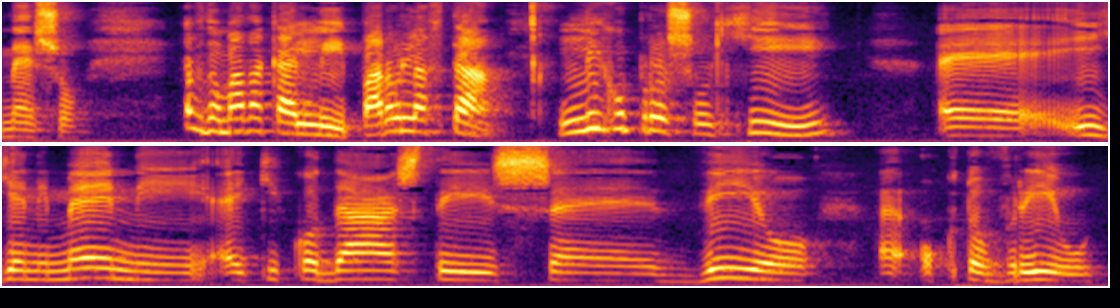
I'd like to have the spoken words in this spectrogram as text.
μέσο. Εβδομάδα καλή. Παρ' όλα αυτά, λίγο προσοχή ε, η γεννημένη εκεί κοντά στις 2 Οκτωβρίου,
